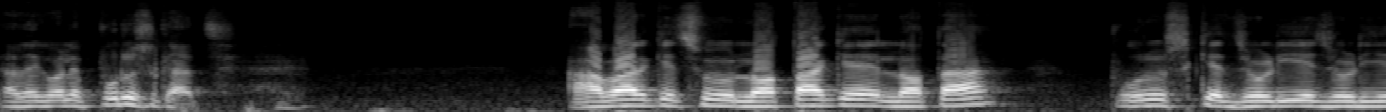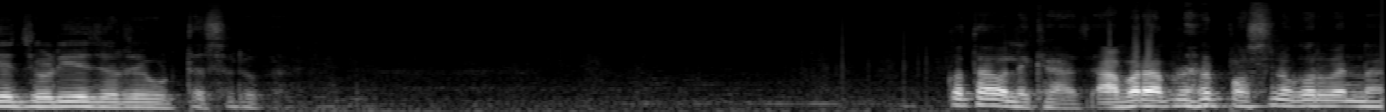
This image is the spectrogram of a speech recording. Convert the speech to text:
তাদেরকে বলে পুরুষ গাছ। আবার কিছু লতাকে লতা, পুরুষকে জড়িয়ে জড়িয়ে জড়িয়ে জড়িয়ে উঠতে শুরু করে। কোথাও লেখা আছে। আবার আপনারা প্রশ্ন করবেন না।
